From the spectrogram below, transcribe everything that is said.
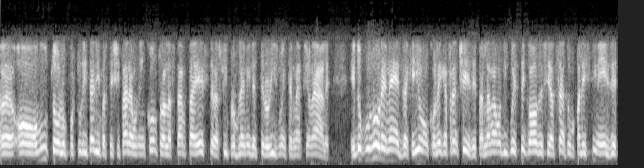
eh, ho avuto l'opportunità di partecipare a un incontro alla stampa estera sui problemi del terrorismo internazionale e dopo un'ora e mezza che io e un collega francese parlavamo di queste cose si è alzato un palestinese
